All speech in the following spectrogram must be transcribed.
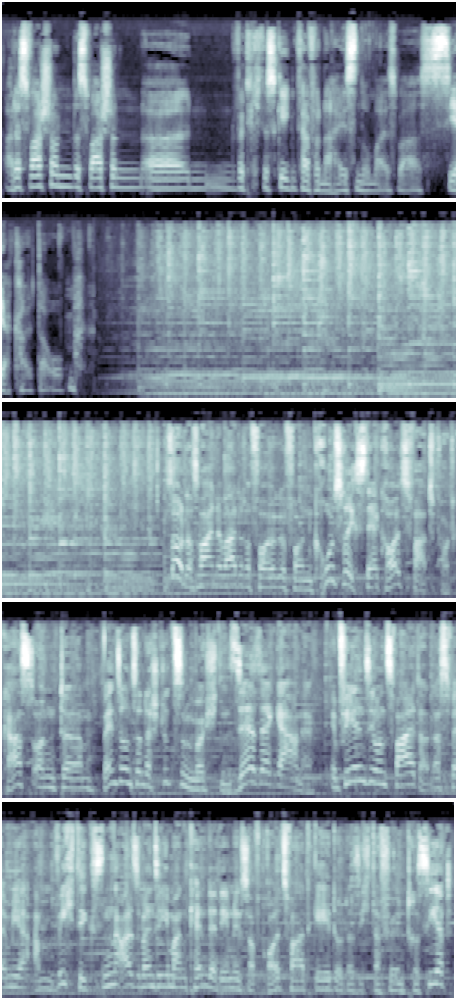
Aber das war schon, das war schon äh, wirklich das Gegenteil von einer heißen Nummer. Es war sehr kalt da oben. So, das war eine weitere Folge von Cruiserix, der Kreuzfahrt-Podcast. Und äh, wenn Sie uns unterstützen möchten, sehr, sehr gerne, empfehlen Sie uns weiter. Das wäre mir am wichtigsten. Also wenn Sie jemanden kennen, der demnächst auf Kreuzfahrt geht oder sich dafür interessiert,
